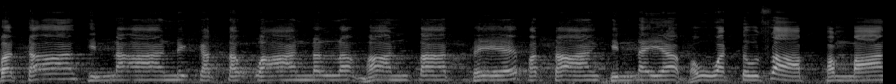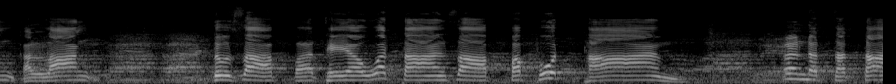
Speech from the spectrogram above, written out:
ปัตตาทินานิกตวานนลมันตาเทปัตาทินยภวัตุสาปปมังกลังตุสาปเทวตาสาปพุทธาม นัตตา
